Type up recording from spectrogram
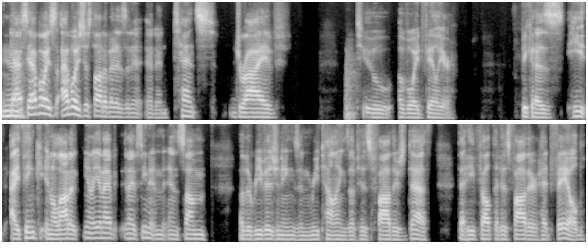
Yeah, see, I've always I've always just thought of it as an, an intense drive to avoid failure. Because he I think in a lot of you know, and I've and I've seen it in, in some of the revisionings and retellings of his father's death that he felt that his father had failed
